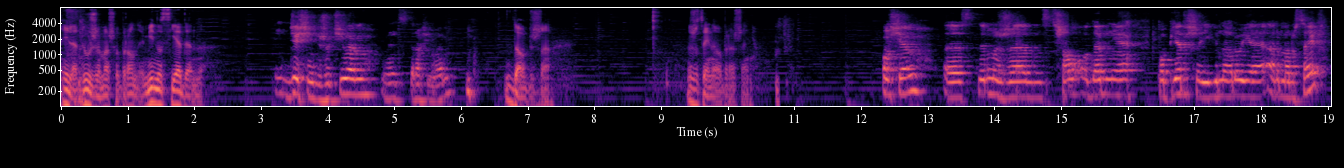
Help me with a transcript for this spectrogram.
Ile? Duży masz obrony. Minus jeden. 10 rzuciłem, więc trafiłem. Dobrze. Rzucaj na obrażenia. 8, e, z tym, że strzał ode mnie po pierwsze ignoruje armor save,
